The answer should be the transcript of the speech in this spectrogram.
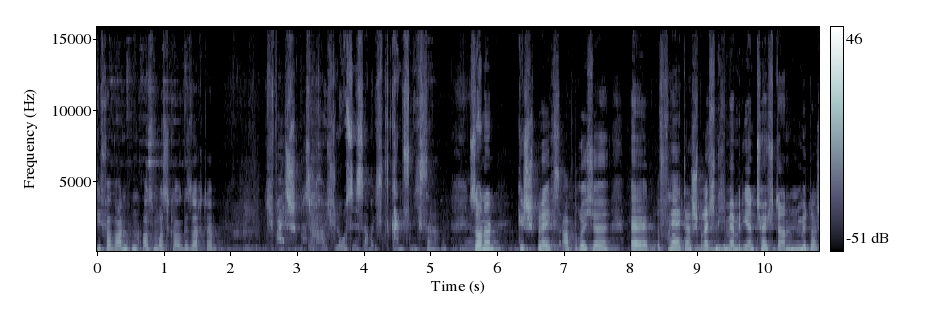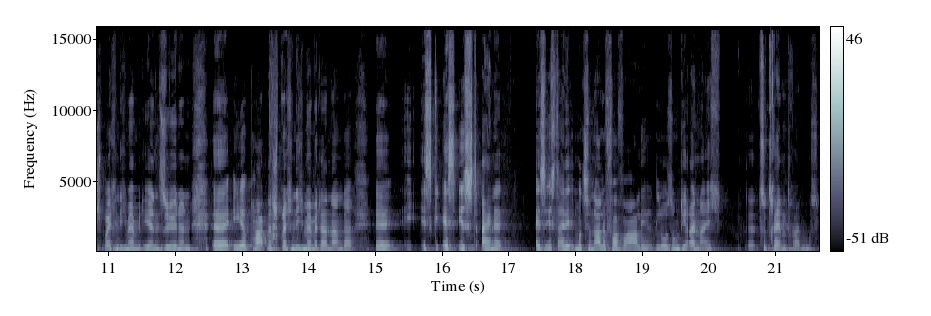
die Verwandten aus Moskau gesagt haben, ich weiß schon, was bei euch los ist, aber ich kann es nicht sagen. Ja. Sondern Gesprächsabbrüche, äh, Väter sprechen nicht mehr mit ihren Töchtern, Mütter sprechen nicht mehr mit ihren Söhnen, äh, Ehepartner sprechen nicht mehr miteinander. Äh, es, es, ist eine, es ist eine emotionale Verwahrlosung, die einen eigentlich äh, zu Tränen treiben muss.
